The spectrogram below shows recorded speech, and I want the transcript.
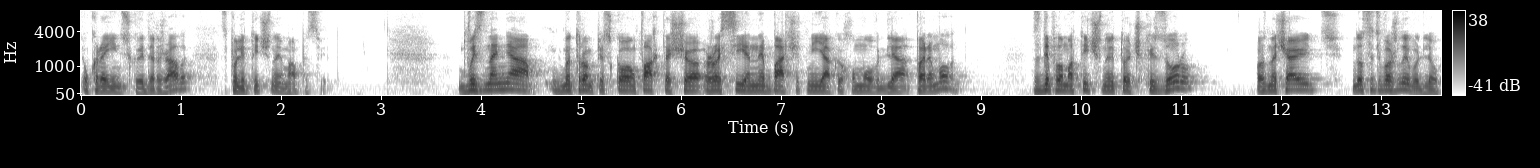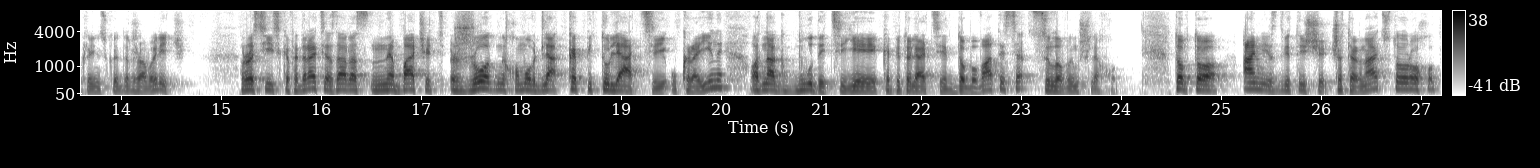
української держави з політичної мапи світу. Визнання Дмитром Пісковим факту, що Росія не бачить ніяких умов для перемовин з дипломатичної точки зору означають досить важливу для української держави річ. Російська Федерація зараз не бачить жодних умов для капітуляції України, однак буде цієї капітуляції добуватися силовим шляхом. Тобто ані з 2014 року,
